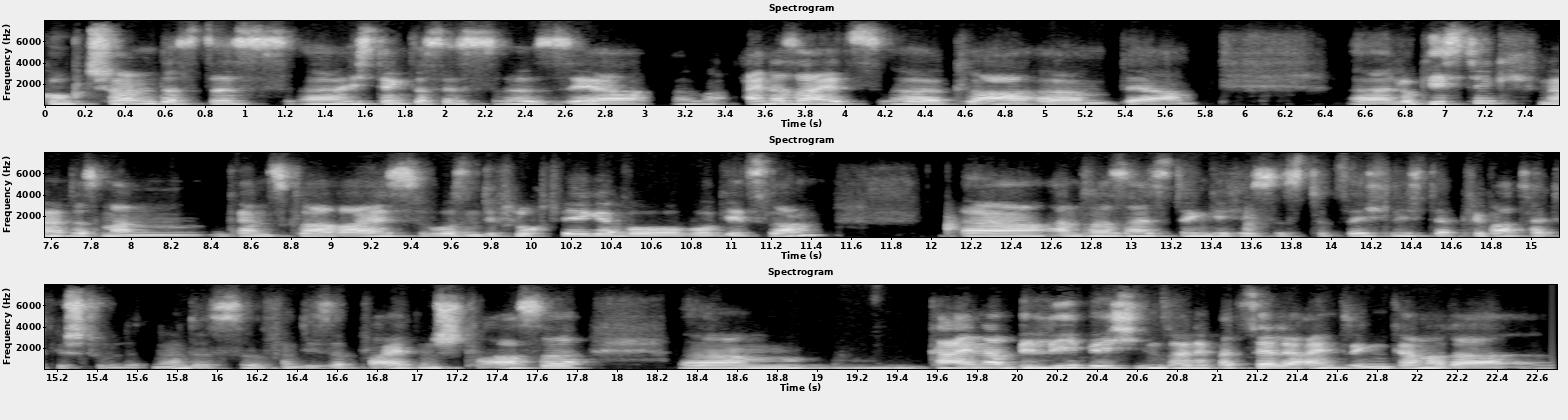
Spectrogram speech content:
guckt schon, dass das, äh, ich denke, das ist äh, sehr, äh, einerseits äh, klar, ähm, der Logistik, ne? dass man ganz klar weiß, wo sind die Fluchtwege, wo, wo geht es lang. Äh, andererseits denke ich, ist es tatsächlich der Privatheit geschuldet, ne? dass äh, von dieser breiten Straße ähm, keiner beliebig in seine Parzelle eindringen kann oder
